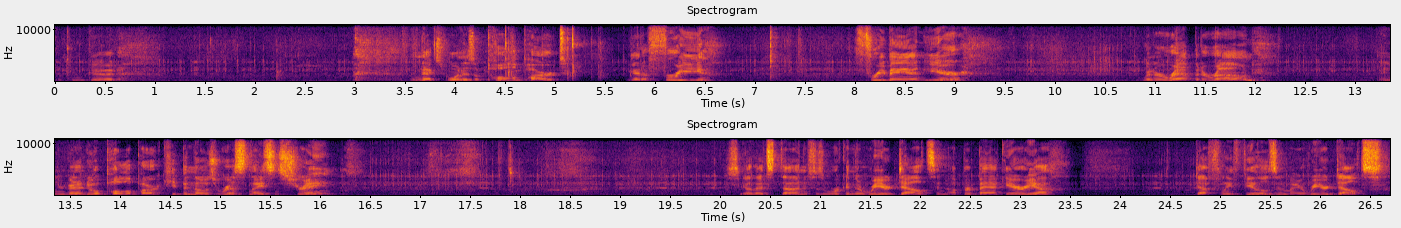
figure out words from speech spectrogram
Looking good. The next one is a pull apart. You got a free, free band here. I'm gonna wrap it around and you're gonna do a pull apart, keeping those wrists nice and straight. See how that's done? This is working the rear delts and upper back area. Definitely feel those in my rear delts.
